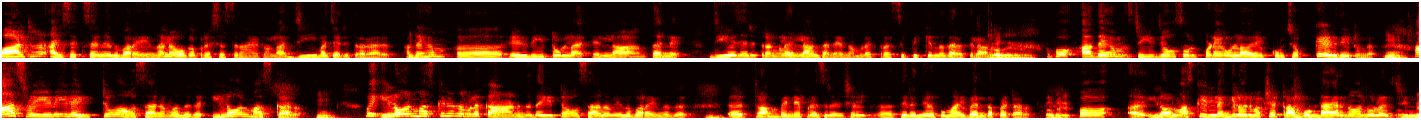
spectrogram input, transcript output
വാൾട്ടർ ഐസക്സൺ എന്ന് പറയുന്ന ലോക പ്രശസ്തനായിട്ടുള്ള ജീവചരിത്രകാരൻ അദ്ദേഹം എഴുതിയിട്ടുള്ള എല്ലാം തന്നെ ജീവചരിത്രങ്ങളെല്ലാം തന്നെ നമ്മളെ ത്രസിപ്പിക്കുന്ന തരത്തിലാണ്. അപ്പോൾ അദ്ദേഹം സ്റ്റീവ് ജോബ്സ് ഉൾപ്പെടെ ഉള്ളവരെ കുറിച്ചൊക്കെ എഴുതിയിട്ടുണ്ട്. ആ ശ്രേണിയിൽ ഏറ്റവും അവസാനം വന്നത് ഇലോൺ മസ്ക് ആണ് അപ്പോൾ അപ്പൊ ഇലോൺ മസ്കിനെ നമ്മൾ കാണുന്നത് ഏറ്റവും അവസാനം എന്ന് പറയുന്നത്. ട്രംപിന്റെ പ്രസിഡൻഷ്യൽ തിരഞ്ഞെടുപ്പുമായി ബന്ധപ്പെട്ടാണ്. ഇപ്പോൾ ഇലോൺ മസ്ക് ഇല്ലെങ്കിൽ ഒരുപക്ഷെ ട്രംപ് ഉണ്ടായിരുന്നോ എന്നുള്ള ഒരു ചിന്ത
